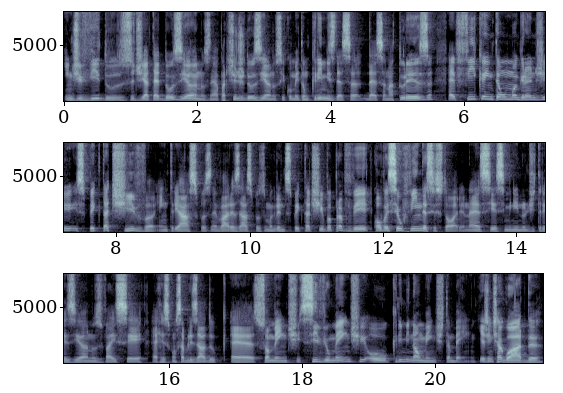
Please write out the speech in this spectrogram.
indivíduos de até 12 anos, né, a partir de 12 anos, que cometam crimes dessa, dessa natureza, é, fica então uma grande expectativa, entre aspas, né, várias aspas, uma grande expectativa para ver qual vai ser o fim dessa história, né, se esse menino de 13 anos vai ser é, responsabilizado é, somente civilmente ou criminalmente também. E a gente aguarda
